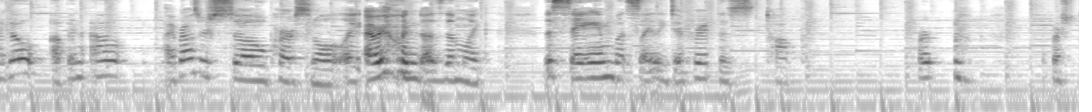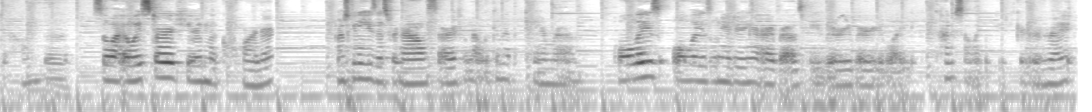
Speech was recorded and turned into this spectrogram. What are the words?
I go up and out. Eyebrows are so personal. Like everyone does them like the same, but slightly different. This top part, I brush down a bit. So I always start here in the corner. I'm just gonna use this for now. Sorry if I'm not looking at the camera. Always, always when you're doing your eyebrows, be very, very light. Kind of sound like a baker, right?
